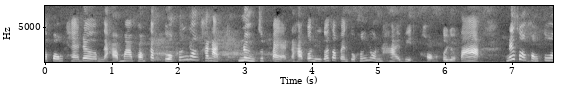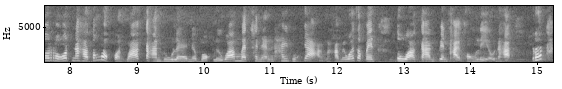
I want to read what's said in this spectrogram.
กระโปรงแท้เดิมนะคะ มาพร้อมกับตัวเครื่องยนต์ขนาด 1.8 นะคะ ตัวนี้ก็จะเป็นตัวเครื่องยนต์ไฮบริดของ Toyota ในส่วนของตัวรถนะคะ ต้องบอกก่อนว่าการดูแลเนี่ยบอกเลยว่า m ม i n t e n a n c e ให้ทุกอย่างนะคะ ไม่ว่าจะเป็นตัวการเปลี่ยนถ่ายของเหลวนะคะ รถไฮ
